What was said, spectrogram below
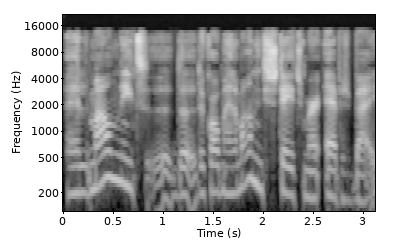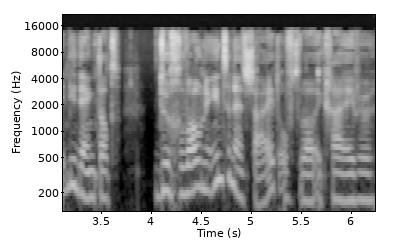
helemaal niet, eh, er komen helemaal niet steeds meer apps bij. Die denkt dat de gewone internetsite, oftewel ik ga even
